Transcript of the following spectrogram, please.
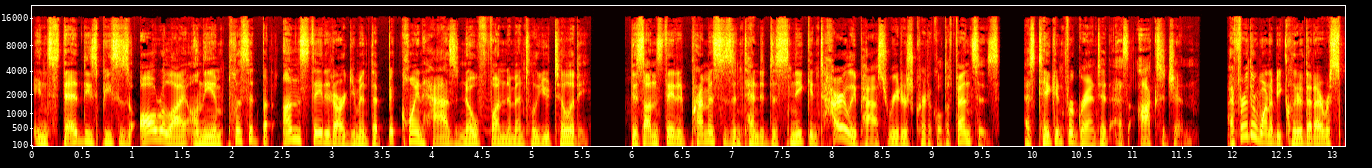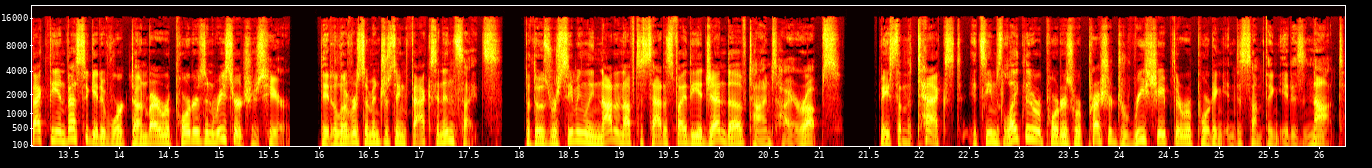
Instead, these pieces all rely on the implicit but unstated argument that Bitcoin has no fundamental utility, This unstated premise is intended to sneak entirely past readers' critical defenses, as taken for granted as oxygen. I further want to be clear that I respect the investigative work done by reporters and researchers here. They deliver some interesting facts and insights, but those were seemingly not enough to satisfy the agenda of Times higher ups. Based on the text, it seems likely reporters were pressured to reshape their reporting into something it is not.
